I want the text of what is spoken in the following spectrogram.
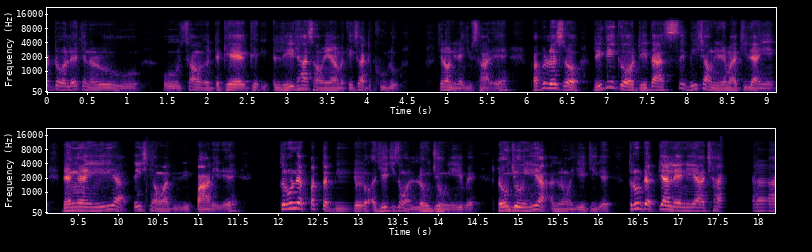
တော်တော်လဲကျွန်တော်တို့ဟိုဟိုဆောင်တကယ်အလေးထားဆောင်ရရမယ့်ကိစ္စတစ်ခုလို့ကျွန်တော်အနေနဲ့ယူဆတယ်။ဘာဖြစ်လို့လဲဆိုတော့ဒီကိကော data စစ်ဘေးချောင်တွေထဲမှာကြည့်လိုက်ရင်နိုင်ငံရေးရတိတ်ချောင်ကလူတွေပါနေတယ်။သူတို့နဲ့ပတ်သက်ပြီးတော့အရေးကြီးဆုံးကလုံခြုံရေးပဲ။လုံခြုံရေးကအလွန်အရေးကြီးတယ်။သူတို့တက်ပြန်လည်နေရာချတာ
